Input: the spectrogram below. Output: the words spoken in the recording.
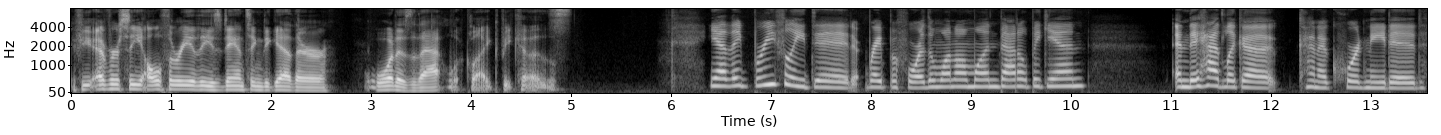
If you ever see all three of these dancing together, what does that look like? Because Yeah, they briefly did right before the one on one battle began. And they had like a kind of coordinated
